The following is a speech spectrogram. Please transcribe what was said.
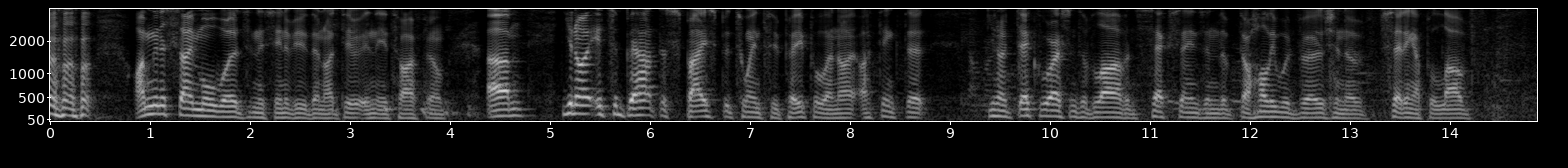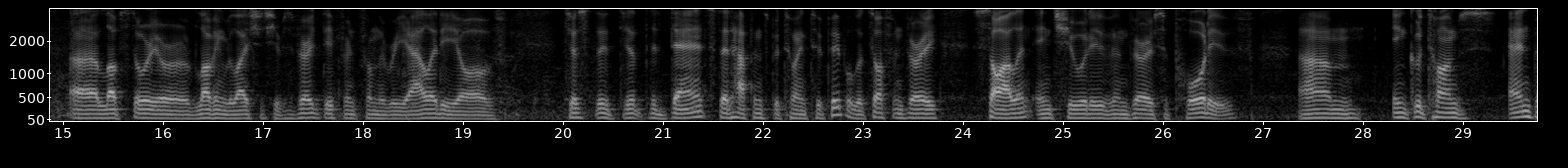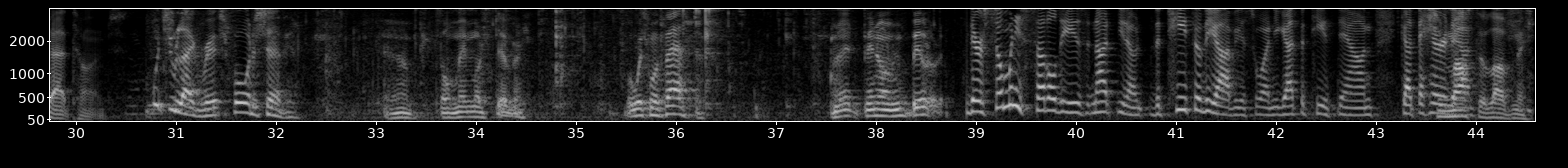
I'm going to say more words in this interview than I do in the entire film. Um, you know, it's about the space between two people, and I, I think that you know, declarations of love and sex scenes and the, the Hollywood version of setting up a love, uh, love story or a loving relationship is very different from the reality of just the, the dance that happens between two people. It's often very silent, intuitive, and very supportive um, in good times and bad times. What you like, Rich? Ford or Chevy? Yeah, don't make much difference. But which one faster? It depends on who built it. There are so many subtleties, not, you know, the teeth are the obvious one. You got the teeth down, you got the hair she down. must have loved me.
